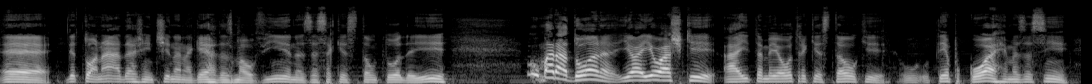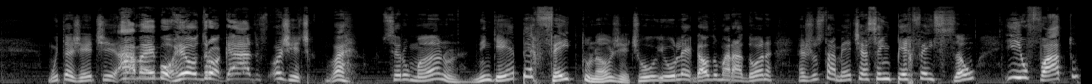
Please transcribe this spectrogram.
é, detonado a Argentina na Guerra das Malvinas, essa questão toda aí. O Maradona, e aí eu acho que aí também é outra questão que o, o tempo corre, mas assim, muita gente, ah, mas morreu drogado. Ô, gente, ué, ser humano, ninguém é perfeito, não, gente. O, e o legal do Maradona é justamente essa imperfeição e o fato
